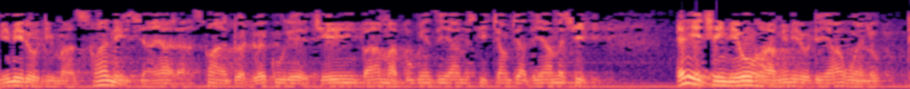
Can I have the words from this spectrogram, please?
မိမိတို့ဒီမှာဆွမ်းနေရှာရတာဆွမ်းအတွက်လွယ်ကူတဲ့အချိန်ဘာမှပူပင်စရာမရှိကြောင်းကြစရာမရှိအဲ့ဒီအချိန်မျိုးဟာမိမိတို့တရားဝင်လို့တ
